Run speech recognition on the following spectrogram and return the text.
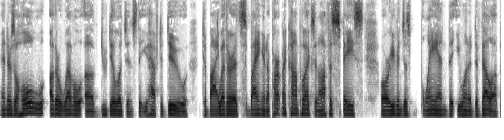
And there's a whole other level of due diligence that you have to do to buy, whether it's buying an apartment complex, an office space, or even just land that you want to develop.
